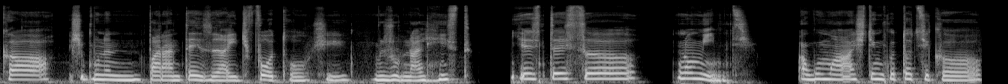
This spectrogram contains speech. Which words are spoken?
ca, și pun în paranteză aici, foto și jurnalist, este să nu minți. Acum știm cu toții că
